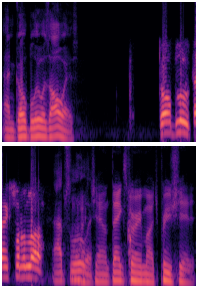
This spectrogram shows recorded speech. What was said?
And go blue as always. Go blue. Thanks for the love. Absolutely. Right, Jalen, thanks very much. Appreciate it.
